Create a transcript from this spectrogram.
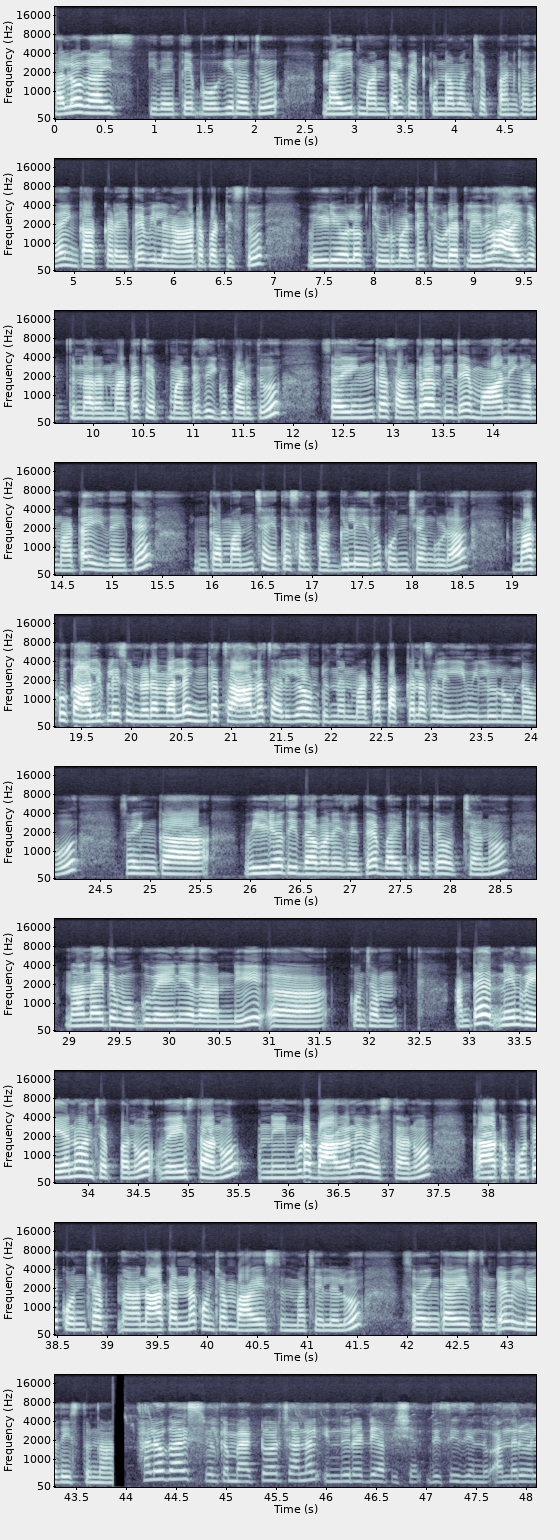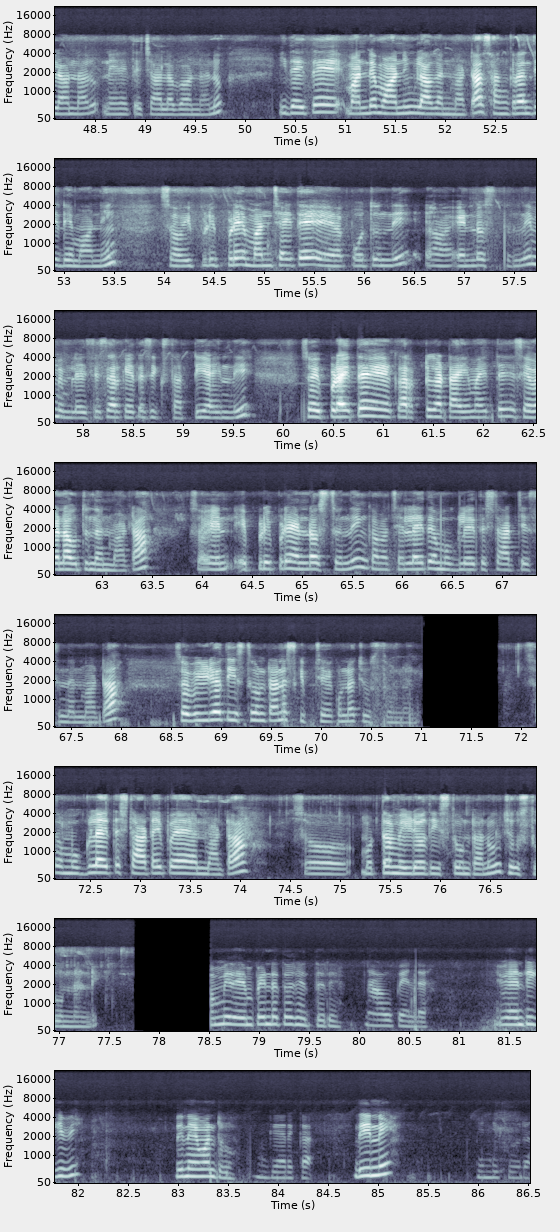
Hello guys ఇదైతే భోగి రోజు night మంటలు పెట్టుకున్నామని చెప్పాను కదా ఇంకా అక్కడైతే వీళ్ళని ఆట పట్టిస్తూ వీడియోలోకి చూడమంటే చూడట్లేదు హాయ్ చెప్తున్నారనమాట చెప్పమంటే సిగ్గుపడుతూ. సో ఇంకా సంక్రాంతి డే మార్నింగ్ అనమాట ఇదైతే ఇంకా మంచి అయితే అసలు తగ్గలేదు కొంచెం కూడా. మాకు ఖాళీ ప్లేస్ ఉండడం వల్ల ఇంకా చాలా చలిగా ఉంటుందన్నమాట పక్కన అసలు ఏం ఇల్లులు ఉండవు. సో ఇంకా వీడియో తీద్దామనేసి అయితే బయటకైతే వచ్చాను. నన్నైతే ముగ్గు వేయనీయదండి. కొంచెం అంటే నేను వేయను అని చెప్పను. వేస్తాను నేను కూడా బాగానే వేస్తాను. కాకపోతే కొంచెం నాకన్నా కొంచెం బాగా వేస్తుంది మా చెల్లెలు. సో ఇంకా వేస్తుంటే వీడియో తీస్తున్నాను. Hello guys welcome back to our channel. Indu Reddy official. This is Indu. అందరూ ఎలా ఉన్నారు? నేనైతే చాలా బాగున్నాను. ఇదైతే మండే మార్నింగ్ లాగ్ అనమాట సంక్రాంతి డే మార్నింగ్. సో ఇప్పుడు ఇప్పుడే మంచి అయితే పోతుంది ఎండ్ వస్తుంది. మేము లేచేసరికి అయితే సిక్స్ థర్టీ అయింది. సో ఇప్పుడైతే కరెక్ట్గా టైం అయితే సెవెన్ అవుతుందన్నమాట. సో ఎప్పుడిప్పుడే ఎండ్ వస్తుంది. ఇంకా మా చెల్లి అయితే ముగ్గులు అయితే స్టార్ట్ చేసిందనమాట సో వీడియో తీస్తుంటాను స్కిప్ చేయకుండా చూస్తుండండి. సో ముగ్గులు అయితే స్టార్ట్ అయిపోయాయి అనమాట సో మొత్తం వీడియో తీస్తూ ఉంటాను చూస్తూ ఉండండి. మీరు ఏం పెండతో చేస్తారు ఆవు పెండ. ఇవేంటికి ఇవి? దీన్ని ఏమంటారు గరక. దీన్ని? పిండి కూర.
